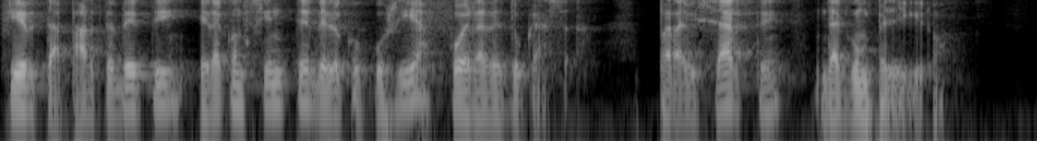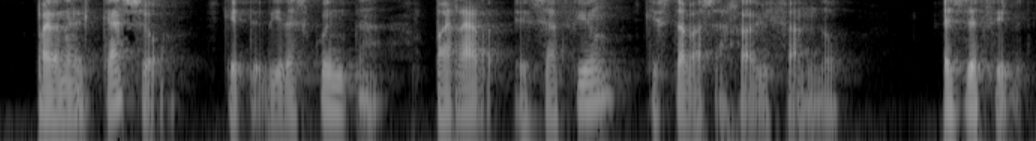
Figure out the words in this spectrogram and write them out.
cierta parte de ti era consciente de lo que ocurría fuera de tu casa, para avisarte de algún peligro. Para en el caso que te dieras cuenta, parar esa acción que estabas realizando. Es decir,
